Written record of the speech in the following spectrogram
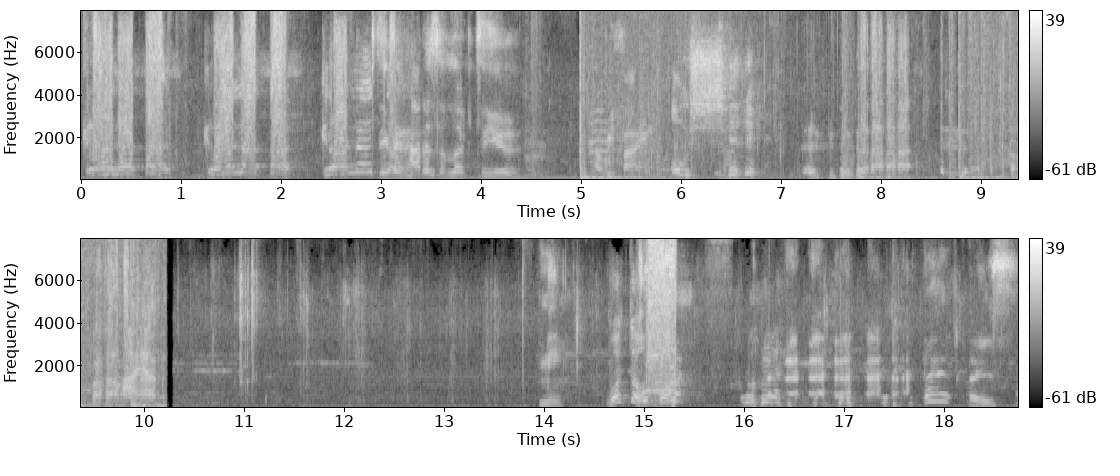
Granata. Granata. Granata. Steven, how does it look to you? Are we fine? Oh shit! I have me. What the fuck? Nice.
